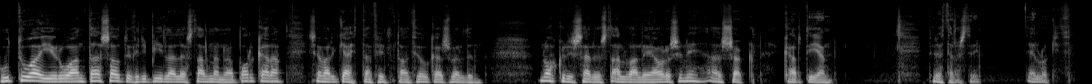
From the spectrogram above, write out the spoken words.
Hútua í Rúanda sátu fyrir bílalest almennar borgara sem var gætt af 15 þjóðgarsverðum. Nokkur í særðust alvarlega árasunni að sögn Guardian. Fyrir eftir að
